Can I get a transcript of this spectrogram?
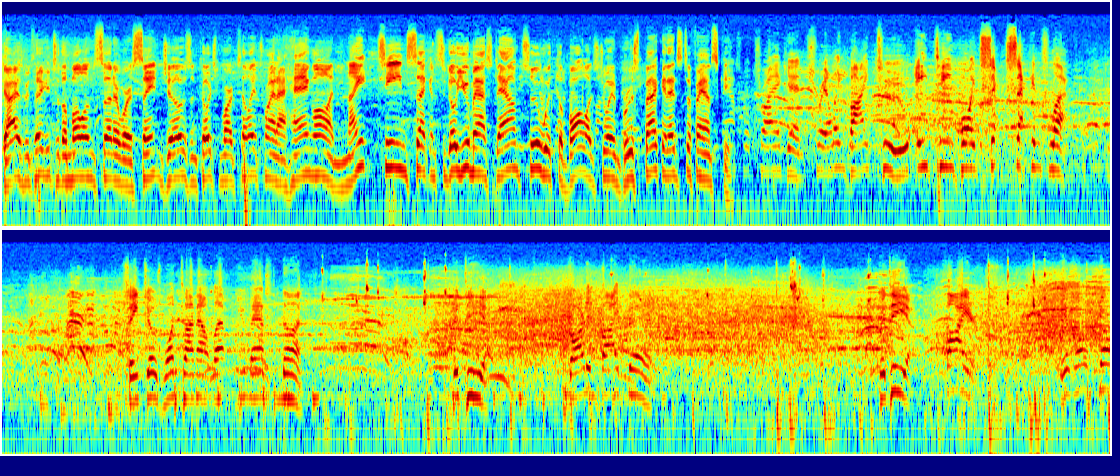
Guys, we take you to the Mullins Center where St. Joe's and Coach Martelli trying to hang on. 19 seconds to go. UMass down two with the ball. Let's join Bruce Beck and Ed Stefanski. will try again, trailing by two, 18.6 seconds left. St. Joe's one timeout left, UMass none. Padilla, guarded by Bey. Padilla, fired. It won't go.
